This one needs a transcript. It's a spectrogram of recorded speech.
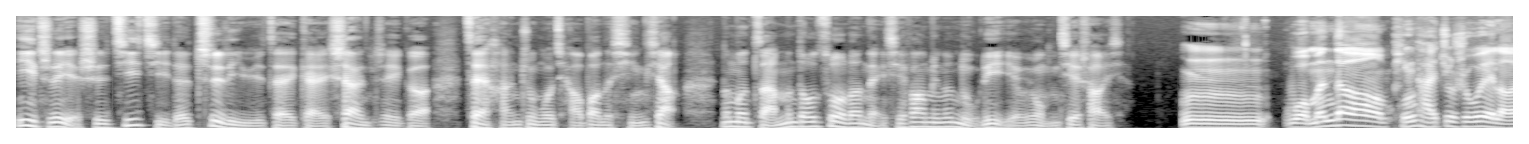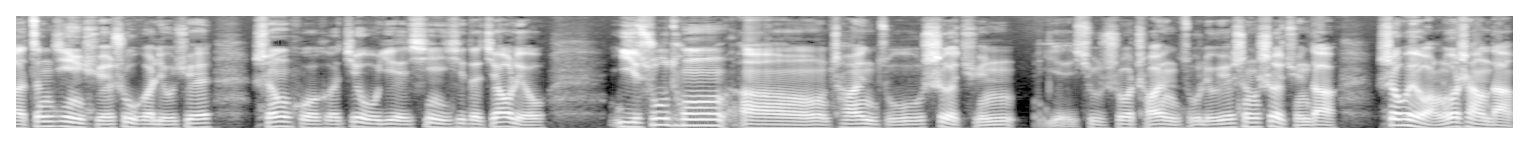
一直也是积极的致力于在改善这个在韩中国侨胞的形象。那么咱们都做了哪些方面的努力？也为我们介绍一下。嗯，我们的平台就是为了增进学术和留学生活和就业信息的交流，以疏通嗯朝鲜族社群，也就是说朝鲜族留学生社群的社会网络上的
